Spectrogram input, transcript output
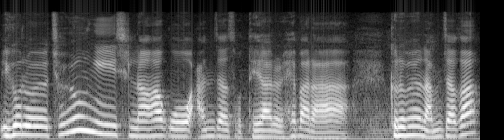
이거를 조용히 신랑하고 앉아서 대화를 해봐라. 그러면 남자가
